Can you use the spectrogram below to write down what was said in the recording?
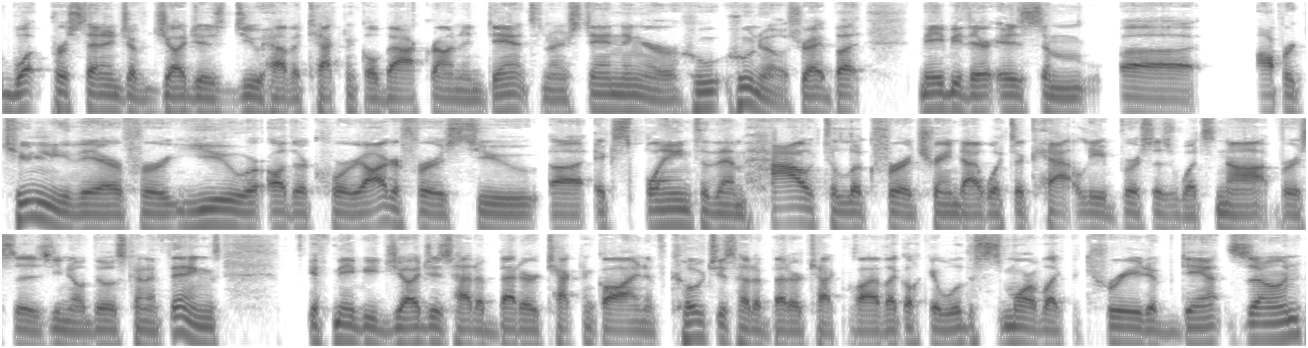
what percentage of judges do have a technical background in dance and understanding, or who who knows, right? But maybe there is some uh, opportunity there for you or other choreographers to uh, explain to them how to look for a trained eye, what's a cat leap versus what's not, versus you know those kind of things. If maybe judges had a better technical eye, and if coaches had a better technical eye, like okay, well this is more of like the creative dance zone,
